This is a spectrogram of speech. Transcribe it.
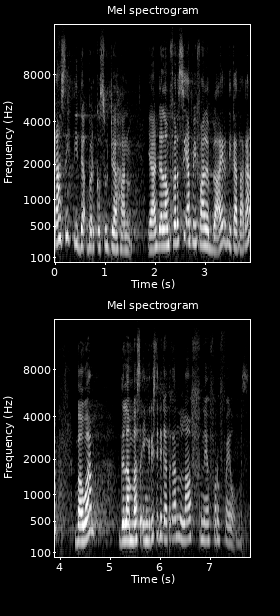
kasih tidak berkesudahan. Ya, dalam versi Amplified Bible dikatakan bahwa dalam bahasa Inggris dikatakan love never fails.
